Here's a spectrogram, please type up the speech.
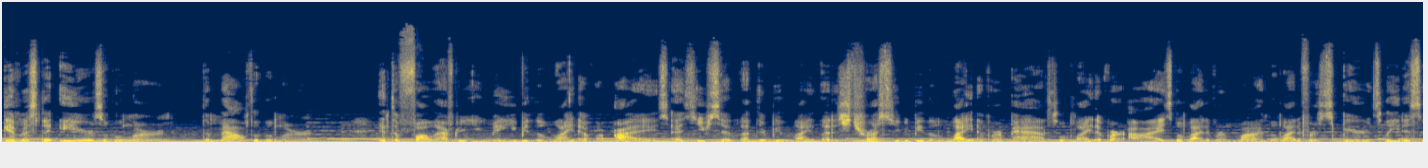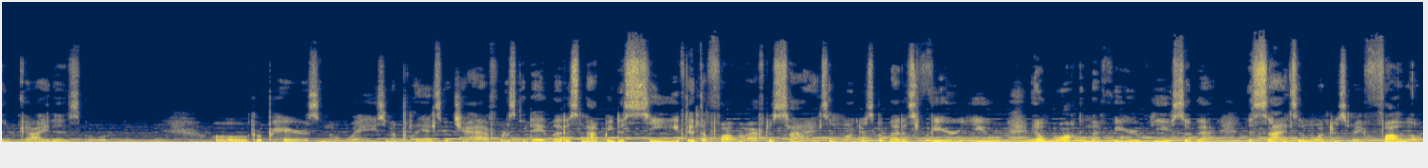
Give us the ears of the learned, the mouth of the learned, and to follow after you. May you be the light of our eyes. As you said, let there be light. Let us trust you to be the light of our paths, the light of our eyes, the light of our mind, the light of our spirits. Lead us and guide us, Lord. Oh, prepare us in the ways and the plans that you have for us today. Let us not be deceived and to follow after signs and wonders, but let us fear you and walk in the fear of you so that the signs and wonders may follow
